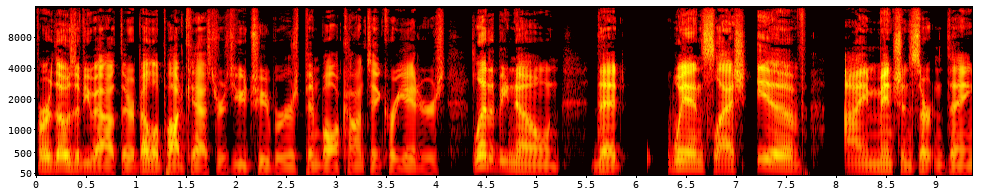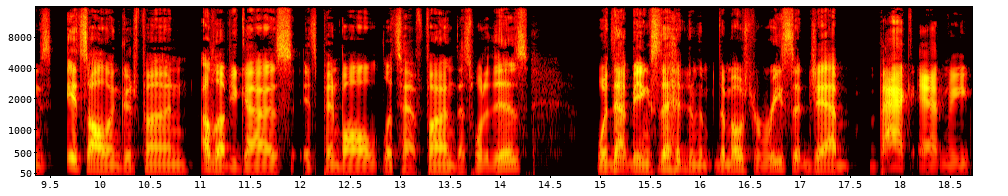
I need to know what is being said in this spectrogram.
for those of you out there, fellow podcasters, YouTubers, pinball content creators, let it be known that when slash if I mention certain things, it's all in good fun. I love you guys. It's pinball. Let's have fun. That's what it is. With that being said, the most recent jab back at me,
